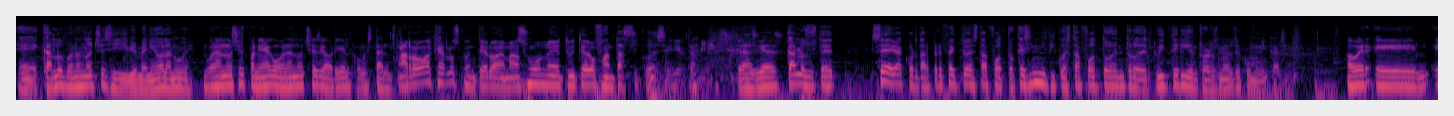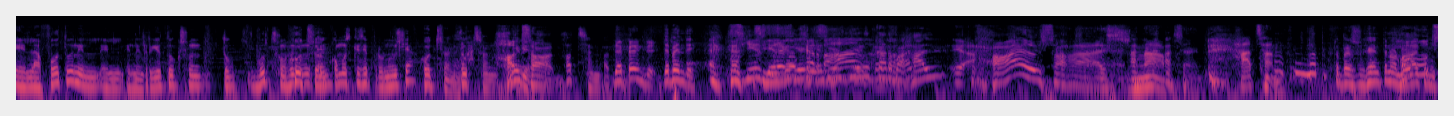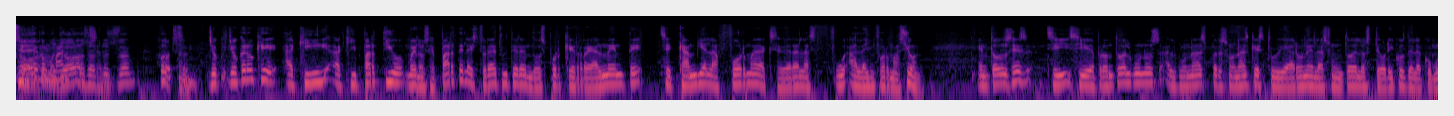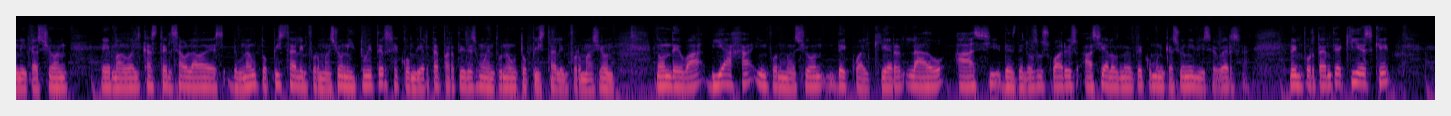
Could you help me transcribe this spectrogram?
Eh, Carlos, buenas noches y bienvenido a la nube. Buenas noches, Paniago. Buenas noches, Gabriel. ¿Cómo están? Arroba Carlos Cuentero, además un eh, tuitero fantástico de seguir también. Gracias. Carlos, usted se debe acordar perfecto de esta foto. ¿Qué significó esta foto dentro de Twitter y dentro de los medios de comunicación? A ver, eh, eh, la foto en el, el, en el río Tucson, Hudson, Hudson. ¿cómo es que se pronuncia? Hudson. Hudson. Hudson. Hudson. Depende. Depende. Si es Diego Carvajal. Carvajal. eh, Hudson. Hudson. No, pero su gente normal, como Hudson. usted, como yo, nosotros son Hudson. Yo, yo creo que aquí, aquí partió, bueno, se parte la historia de Twitter en dos porque realmente se cambia la forma de acceder a, las, fu- a la información. Entonces, sí, sí, de pronto algunos, algunas personas que estudiaron el asunto de los teóricos de la comunicación, eh, Manuel Castells hablaba de, una autopista de la información y Twitter se convierte a partir de ese momento en una autopista de la información, donde va, viaja información de cualquier lado, hacia, desde los usuarios hacia los medios de comunicación y viceversa. Lo importante aquí es que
